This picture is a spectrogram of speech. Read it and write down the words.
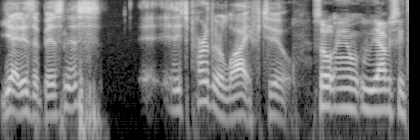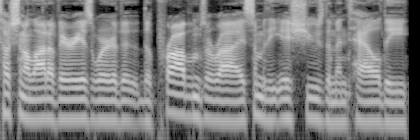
yeah, it is a business, it's part of their life too. So you know, we obviously touched on a lot of areas where the, the problems arise, some of the issues, the mentality.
